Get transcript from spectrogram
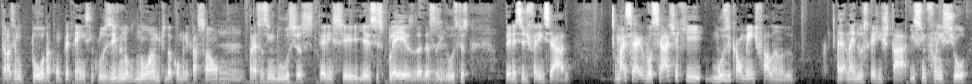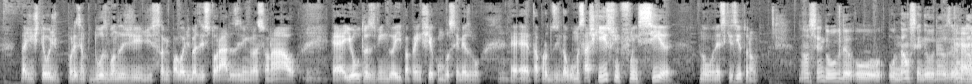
trazendo toda a competência, inclusive no, no âmbito da comunicação, hum. para essas indústrias terem se, e esses players dessas hum. indústrias terem se diferenciado. Mas você acha que, musicalmente falando, é, na indústria que a gente está, isso influenciou da gente ter hoje, por exemplo, duas bandas de, de samba e pagode Brasil estouradas em nível nacional uhum. é, e outras vindo aí para preencher, como você mesmo está uhum. é, é tá produzindo algumas. Você acha que isso influencia no, nesse quesito ou não? Não, sem dúvida. O, o não, sem dúvida, né? Usei o não.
